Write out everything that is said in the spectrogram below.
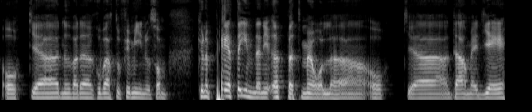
Och eh, nu var det Roberto Firmino som kunde peta in den i öppet mål eh, och därmed ge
